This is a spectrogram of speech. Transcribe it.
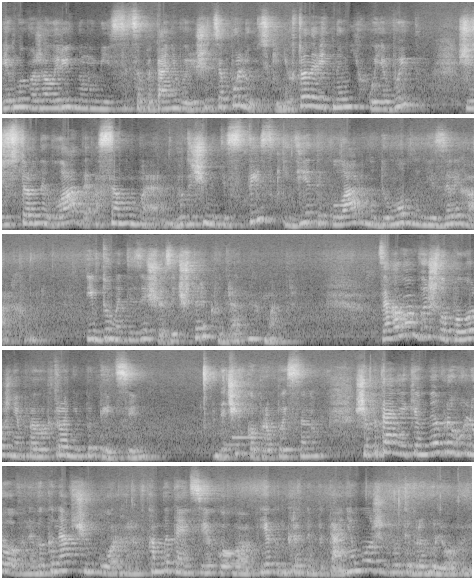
як ми вважали рідному місці, це питання вирішиться по-людськи. Ніхто навіть не міг уявити, що зі сторони влади, а саме мер, буде чинити стиск і діяти куларно домовлені з олігархами. І вдумайте, за що? За 4 квадратних метри. Загалом вийшло положення про електронні петиції, де чітко прописано, що питання, яке не врегульоване виконавчим органом, в компетенції якого є конкретне питання, може бути врегульоване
